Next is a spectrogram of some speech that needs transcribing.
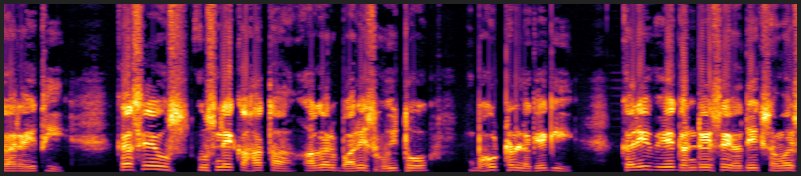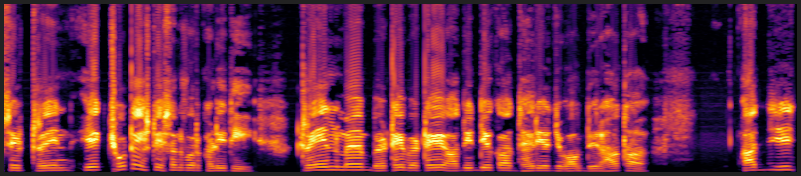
कह रही थी। कैसे उस उसने कहा था, अगर बारिश हुई तो बहुत ठंड लगेगी। करीब एक घंटे से अधिक समय से ट्रेन एक छोटे स्टेशन पर खड़ी थी। ट्रेन में बैठे बैठे आदित्य का धैर्य जवाब दे रहा था। आज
